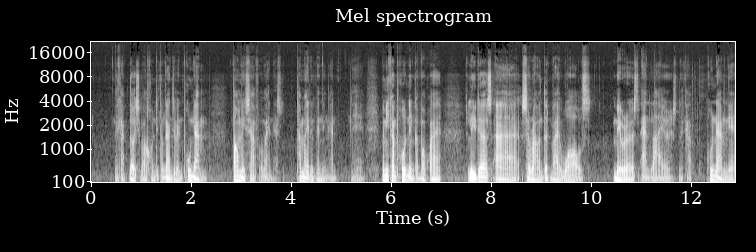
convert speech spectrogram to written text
21 นะครับ โดยเฉพาะคนที่ต้องการจะเป็นผู้นำต้องมี self awareness ทำไมถึงเป็นอย่างนั้นนะฮะมันมีคำพูดหนึ่งก็บอกว่า leaders are surrounded by walls mirrors and liars นะครับผู้นำเนี่ย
